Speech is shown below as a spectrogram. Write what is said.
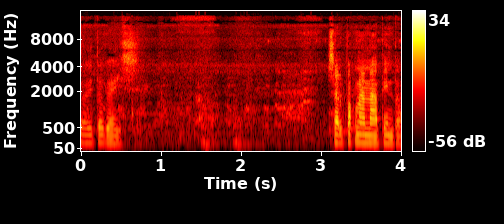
So ito guys. Salpak na natin to.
